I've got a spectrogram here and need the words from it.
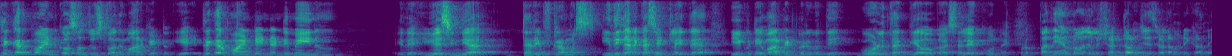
ట్రిగర్ పాయింట్ కోసం చూస్తోంది మార్కెట్. ట్రిగర్ పాయింట్ ఏంటంటే మెయిన్ ఇదే యుఎస్ ఇండియా టెరిఫ్ ట్రమర్స్ ఇది కనుక సెటిల్ అయితే ఈక్విటీ మార్కెట్ పెరుగుద్ది గోల్డ్ తగ్గే అవకాశాలు ఎక్కువ ఉన్నాయి. ఇప్పుడు పదిహేను రోజులు షట్ డౌన్ చేశాడు అమెరికాని.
